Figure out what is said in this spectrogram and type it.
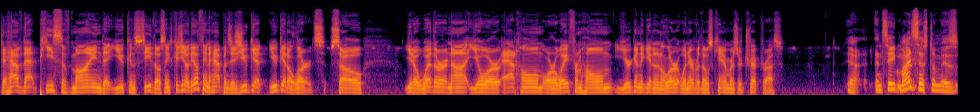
to have that peace of mind that you can see those things because you know the other thing that happens is you get you get alerts. So you know whether or not you're at home or away from home, you're going to get an alert whenever those cameras are tripped, Russ. Yeah, and see, my system is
